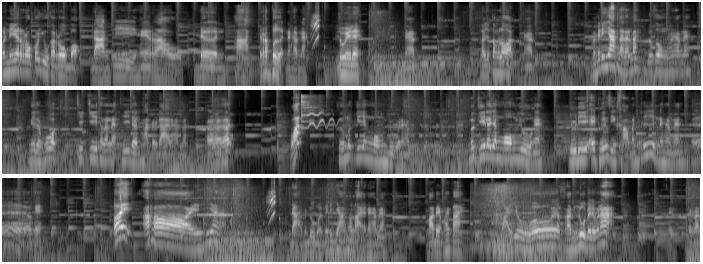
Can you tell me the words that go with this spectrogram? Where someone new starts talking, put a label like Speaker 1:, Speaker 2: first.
Speaker 1: วันนี้เราก็อยู่กับโรบอกด่านที่ให้เราเดินผ่านระเบิดนะครับนะลุยเลยนะครับ เราจะต้องรอดนะครับ มันไม่ได้ยากขนาดนั้นปะดูทรงนะครับนะ มีแต่พวกกีกีเท่านั้นแหละที่เดินผ่านไปไม่ได้นะครับนะเออเฮ้ยเฮ้ย what คือเมื่อกี้ยังงงอยู่นะครับ เมื่อกี้เรายังงงอยู่ไงอยู่ดีไอ้พื้นสีขาวมันรื่นนะครับนะ เออโอเค เอ้ยอ้อยเฮียด่านมันดูเหมือนไม่ได้ยากเท่าไหร่นะครับนะขวาแบ่งค่อยไปไหวอยู่โอ้ยใครมันรูดไปเลยวะนะเฮ้ยเดี๋ยวก่อน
